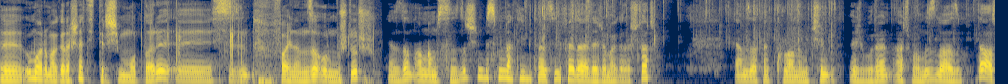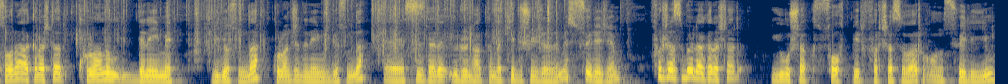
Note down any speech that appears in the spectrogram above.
Ee, umarım arkadaşlar titreşim modları e, sizin faydanıza olmuştur. En azından anlamışsınızdır. Şimdi Bismillah diye bir tanesini feda edeceğim arkadaşlar. Hem zaten kullanım için mecburen açmamız lazım. Daha sonra arkadaşlar kullanım deneyimi videosunda, kullanıcı deneyimi videosunda e, sizlere ürün hakkındaki düşüncelerimi söyleyeceğim. Fırçası böyle arkadaşlar. Yumuşak, soft bir fırçası var. Onu söyleyeyim.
